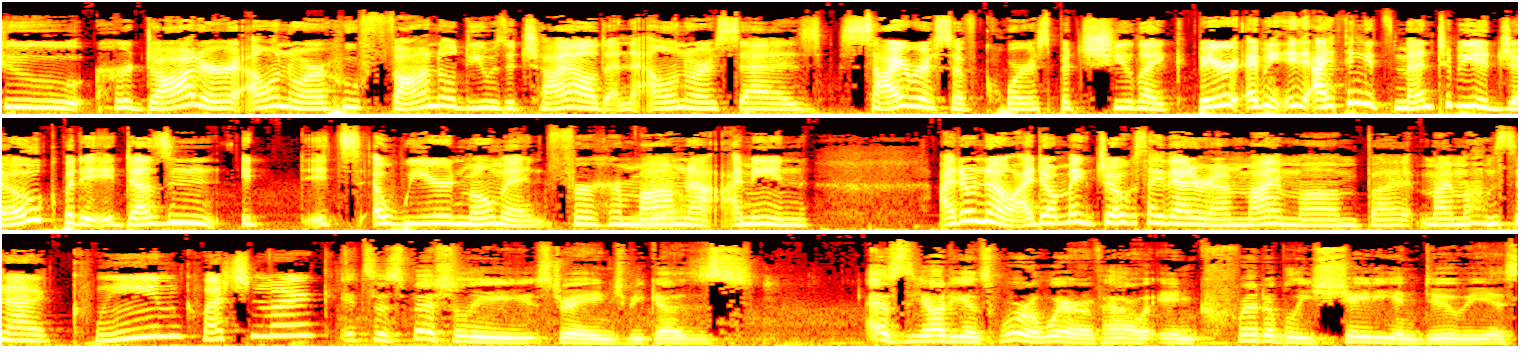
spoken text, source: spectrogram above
to her daughter Eleanor, who fondled you as a child, and Eleanor says Cyrus, of course, but she like bare. I mean, it, I think it's meant to be a joke, but it, it doesn't. It it's a weird moment for her mom. Yeah. Not. I mean. I don't know. I don't make jokes like that around my mom, but my mom's not a queen? Question mark. it's especially strange because as the audience we're aware of how incredibly shady and dubious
